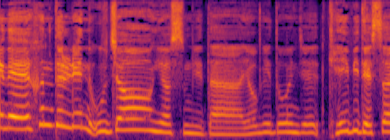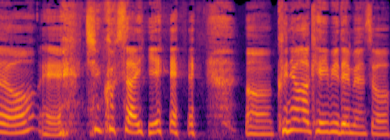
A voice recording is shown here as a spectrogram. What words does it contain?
김경민의 흔들린 우정이었습니다. 여기도 이제 개입이 됐어요. 예, 네, 친구 사이에. 어, 그녀가 개입이 되면서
